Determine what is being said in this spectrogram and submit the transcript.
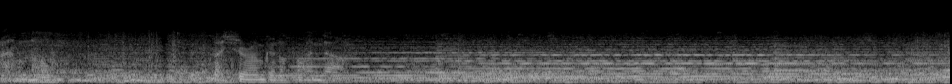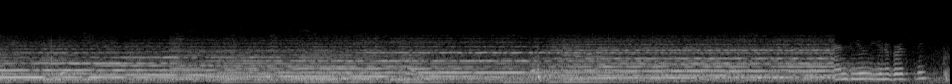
I don't know. But sure I'm gonna find out. University?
